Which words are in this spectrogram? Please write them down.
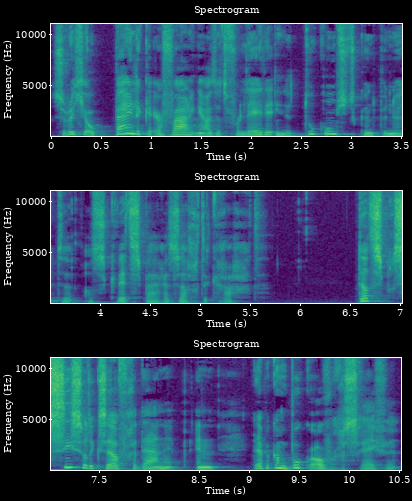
zodat je ook pijnlijke ervaringen uit het verleden in de toekomst kunt benutten als kwetsbare zachte kracht. Dat is precies wat ik zelf gedaan heb en daar heb ik een boek over geschreven.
